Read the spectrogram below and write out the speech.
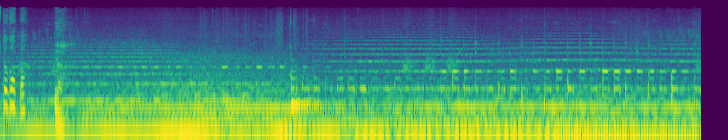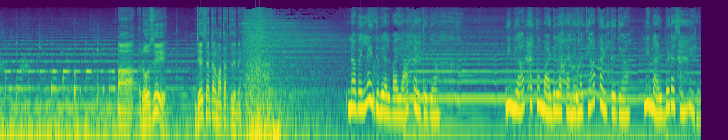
ತಗೋಪ್ಪ ತಗೋ ಅಪ್ಪ. ಯಾ. ಆ ರೋಸಿ ಜಯಶಂಕರ್ ಮಾತಾಡ್ತಿದ್ದೀನಿ. ನಾವೆಲ್ಲ ಇದ್ದೀವಿ ಅಲ್ವಾ, ಯಾಕೆ ಅಳ್ತಿದ್ಯಾ? ನೀನ್ ಯಾವ ತಪ್ಪು ಮಾಡಿಲ್ಲ ತಾನೆ, ಮತ್ ಯಾಕೆ ಅಳ್ತಿದ್ಯಾ? ನೀನ್ ಅಳ್ಬೇಡ ಸುಮ್ಮನಿರು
